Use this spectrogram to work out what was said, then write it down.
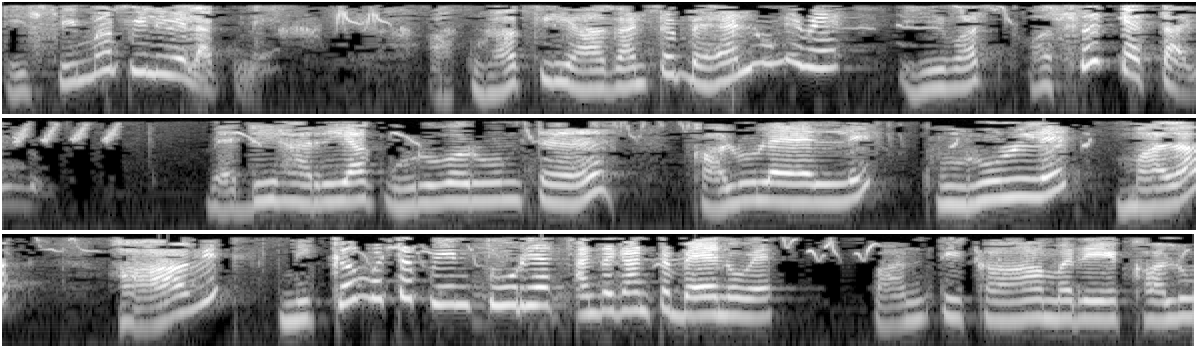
කිසිම පිළිවෙලක් නෑ. අකුරක් ලියාගන්න බෑලු නෙවේ. ඒවත් වස කැතයිලු. වැඩි හරියක් ගුරුවරුන්ට කළු ලෑල්ලේ කුරුල්ලේ මලක් හාවේ නිකමට පින්තූරයක් අඳගන්න බෑ නොවේ. පන්ති කාමරේ කළු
